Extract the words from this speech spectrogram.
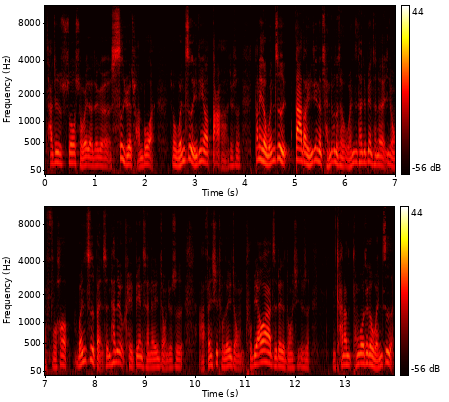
它就是说所谓的这个视觉传播啊，就文字一定要大啊，就是当你的文字大到一定的程度的时候，文字它就变成了一种符号，文字本身它就可以变成了一种就是啊分析图的一种图标啊之类的东西，就是你看到通过这个文字。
